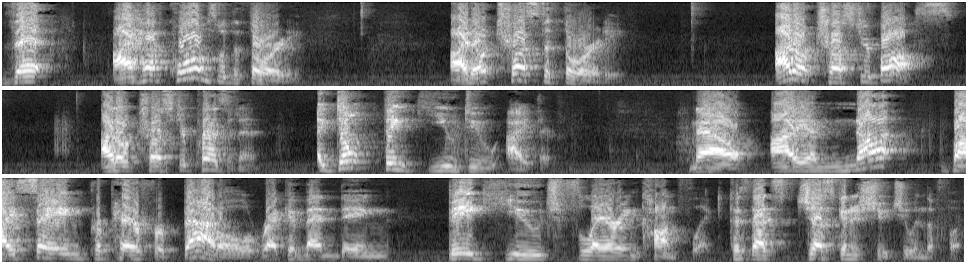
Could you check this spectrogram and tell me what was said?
that I have qualms with authority. I don't trust authority. I don't trust your boss. I don't trust your president. I don't think you do either. Now, I am not, by saying prepare for battle, recommending big, huge, flaring conflict, because that's just going to shoot you in the foot.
